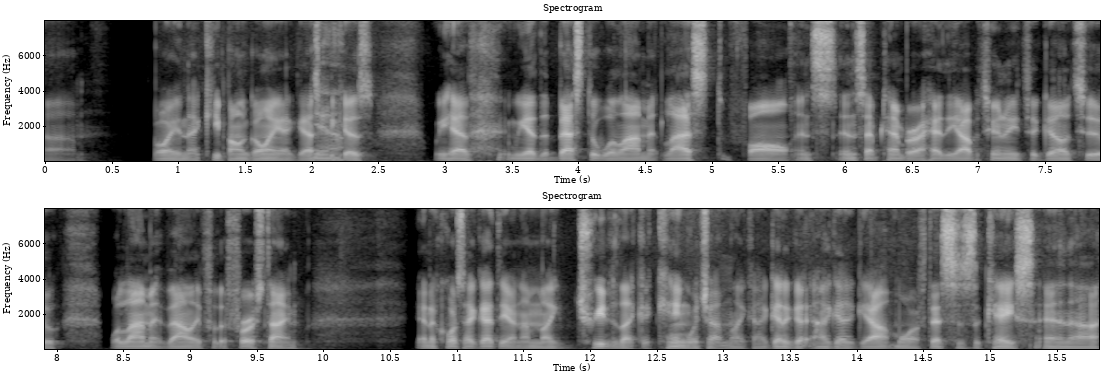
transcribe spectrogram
Um, boy, and I keep on going, I guess, Yeah. because we have we had the best of Willamette last fall in, in September. I had the opportunity to go to Willamette Valley for the first time. And of course, I got there and I'm like treated like a king, which I'm like, I gotta go, I gotta get out more if this is the case. And uh,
